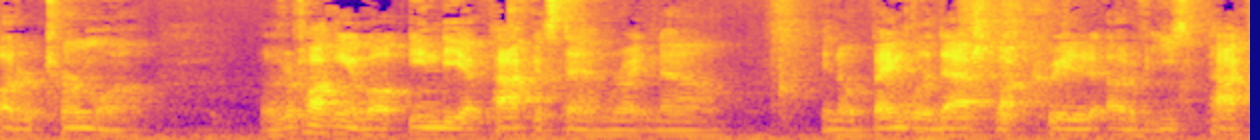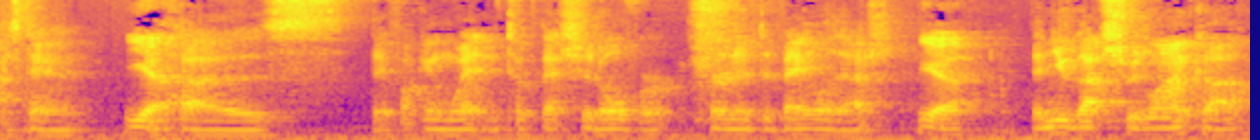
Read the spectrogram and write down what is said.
utter turmoil. We're talking about India, Pakistan right now. You know, Bangladesh got created out of East Pakistan Yeah. because they fucking went and took that shit over, turned it into Bangladesh. Yeah. Then you got Sri Lanka.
